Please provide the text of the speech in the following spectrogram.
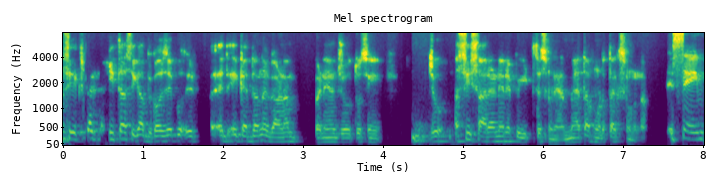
ਅਸੀਂ ਐਕਸਪੈਕਟ ਕੀਤਾ ਸੀਗਾ ਬਿਕੋਜ਼ ਇਹ ਇੱਕ ਇਦਾਂ ਦਾ ਗਾਣਾ ਬਣਿਆ ਜੋ ਤੁਸੀਂ ਜੋ ਅਸੀਂ ਸਾਰਿਆਂ ਨੇ ਰਿਪੀਟ ਤੇ ਸੁਣਿਆ ਮੈਂ ਤਾਂ ਹੁਣ ਤੱਕ ਸੁਣਦਾ same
